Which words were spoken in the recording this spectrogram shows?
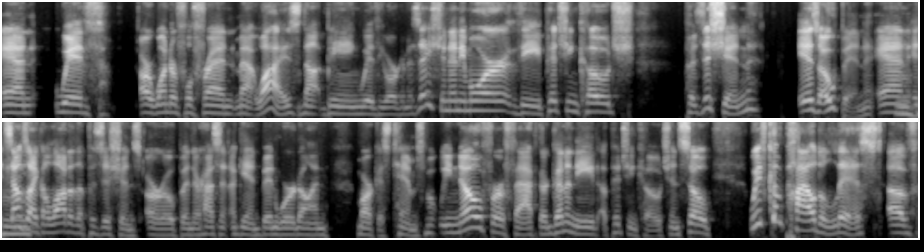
And with our wonderful friend Matt Wise not being with the organization anymore, the pitching coach position is open. And mm-hmm. it sounds mm-hmm. like a lot of the positions are open. There hasn't, again, been word on Marcus Thames, but we know for a fact they're going to need a pitching coach. And so we've compiled a list of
